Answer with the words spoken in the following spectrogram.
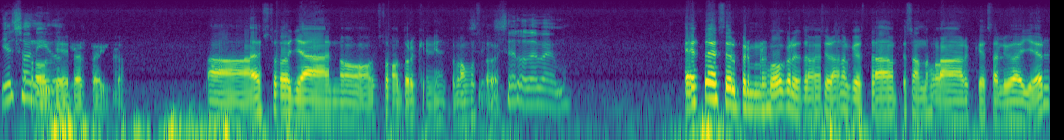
¿Y el sonido? Ok, perfecto. Ah, esto ya no son otros 500, vamos Sí, a ver. se lo debemos. Este es el primer juego que le estaba mencionando que estaba empezando a jugar que salió ayer.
